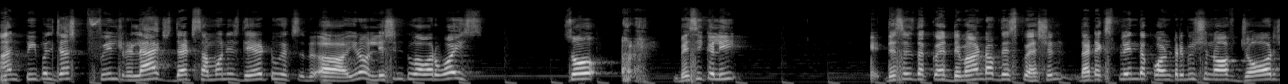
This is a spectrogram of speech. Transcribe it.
and people just feel relaxed that someone is there to uh, you know listen to our voice so basically Eh, this is the demand of this question that explain the contribution of george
